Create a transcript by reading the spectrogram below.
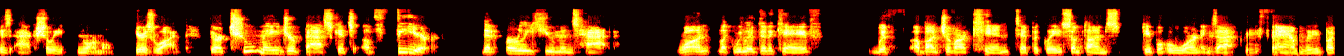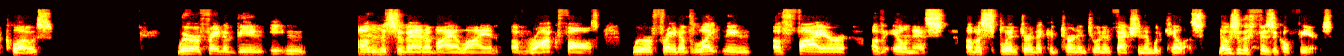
is actually normal. Here's why there are two major baskets of fear that early humans had. One, like we lived in a cave with a bunch of our kin, typically, sometimes people who weren't exactly family, but close. We were afraid of being eaten on the savannah by a lion, of rock falls. We were afraid of lightning, of fire, of illness, of a splinter that could turn into an infection that would kill us. Those are the physical fears.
